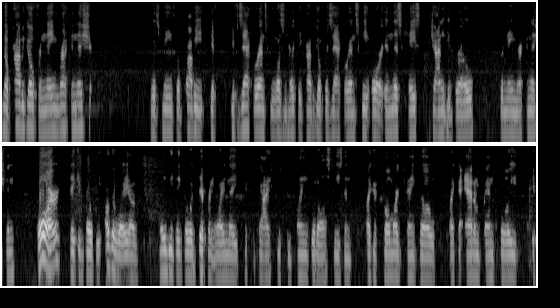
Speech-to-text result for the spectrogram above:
they'll probably go for name recognition, which means they'll probably if if Zach Werenski wasn't hurt, they'd probably go for Zach Werenski, or in this case, Johnny Gaudreau for name recognition. Or they could go the other way of maybe they go a different way and they pick a guy who's been playing good all season, like a Komarchenko, like a Adam Fantilli. If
